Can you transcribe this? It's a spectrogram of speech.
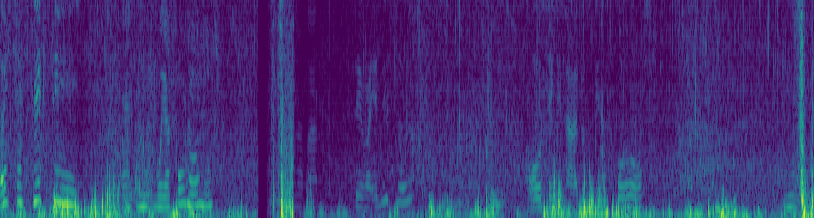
Oj så duktig! Må jag få någon nu? Se vad är det så? Åh, tänker Nardo ska jag få oss? Mm.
